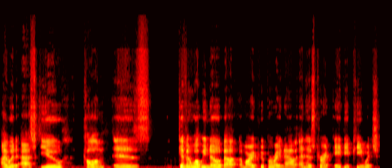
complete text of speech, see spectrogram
I would ask you, Colm, is given what we know about Amari Cooper right now and his current ADP, which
